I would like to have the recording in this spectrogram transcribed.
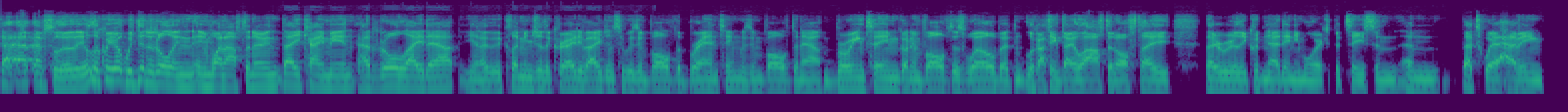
Absolutely. Look, we, we did it all in, in one afternoon. They came in, had it all laid out. You know, the Clemenger, the creative agency was involved, the brand team was involved, and our brewing team got involved as well. But look, I think they laughed it off. They they really couldn't add any more expertise, and and that's where having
